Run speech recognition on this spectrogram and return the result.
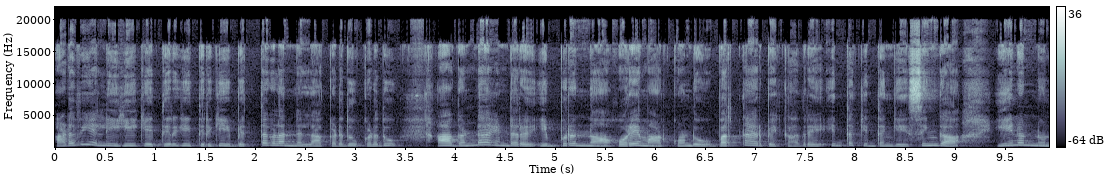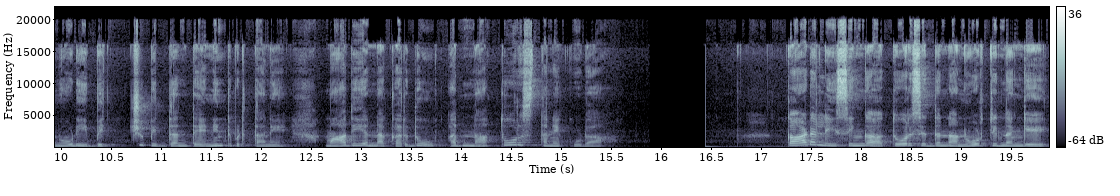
ಅಡವಿಯಲ್ಲಿ ಹೀಗೆ ತಿರುಗಿ ತಿರುಗಿ ಬೆತ್ತಗಳನ್ನೆಲ್ಲ ಕಡಿದು ಕಡಿದು ಆ ಗಂಡ ಹೆಂಡರು ಇಬ್ಬರನ್ನ ಹೊರೆ ಮಾಡಿಕೊಂಡು ಬರ್ತಾ ಇರಬೇಕಾದ್ರೆ ಇದ್ದಕ್ಕಿದ್ದಂಗೆ ಸಿಂಗ ಏನನ್ನು ನೋಡಿ ಬೆಚ್ಚು ಬಿದ್ದಂತೆ ನಿಂತುಬಿಡ್ತಾನೆ. ಮಾದಿಯನ್ನು ಕರೆದು ಅದನ್ನ ತೋರಿಸ್ತಾನೆ ಕೂಡ. ಕಾಡಲ್ಲಿ ಸಿಂಗ ತೋರಿಸಿದ್ದನ್ನು ನೋಡ್ತಿದ್ದಂಗೆ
